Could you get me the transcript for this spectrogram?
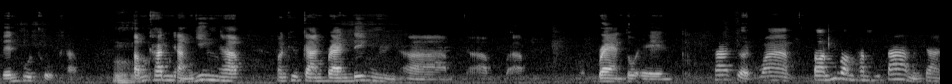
เบนพูดถูกครับอืมสำคัญอย่างยิ่งครับ มันคือการแบรนดิ้งอ่าอ่าอ่าแบรนด์ตัวเอง ถ้าเกิดว่าตอนที่บอมทำกีตาร์เหมือนกัน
